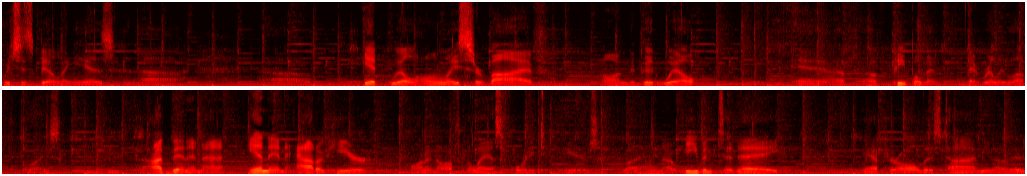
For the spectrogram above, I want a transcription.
which this building is, uh, uh, it will only survive on the goodwill uh, of, of people that, that really love the place. I've been in, a, in and out of here on and off for the last 42 years. But, you know, even today, after all this time, you know, there,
